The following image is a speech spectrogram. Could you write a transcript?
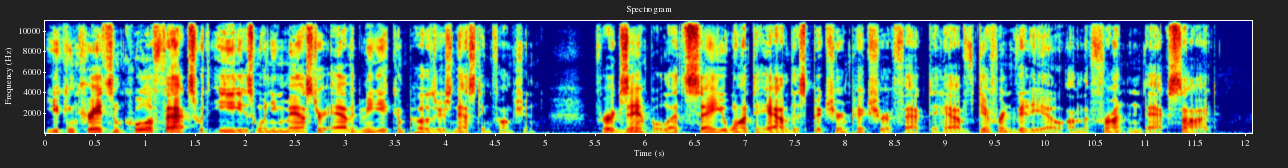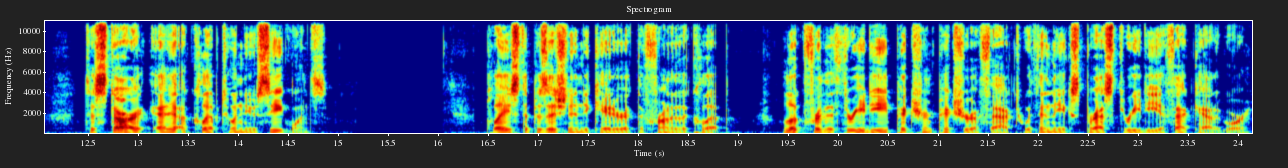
You can create some cool effects with ease when you master Avid Media Composer's nesting function. For example, let's say you want to have this picture-in-picture -picture effect to have different video on the front and back side. To start, edit a clip to a new sequence. Place the position indicator at the front of the clip. Look for the 3D picture-in-picture -picture effect within the Xpress 3D effect category.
